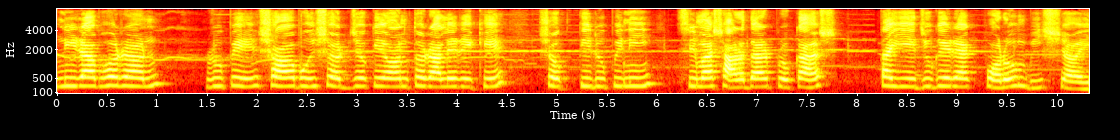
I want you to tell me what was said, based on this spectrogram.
নিরাভরণ রূপে সব ঐশ্বর্যকে অন্তরালে রেখে শক্তিরূপিণী শ্রীমা সারদার প্রকাশ, তাই এ যুগের এক পরম বিস্ময়।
